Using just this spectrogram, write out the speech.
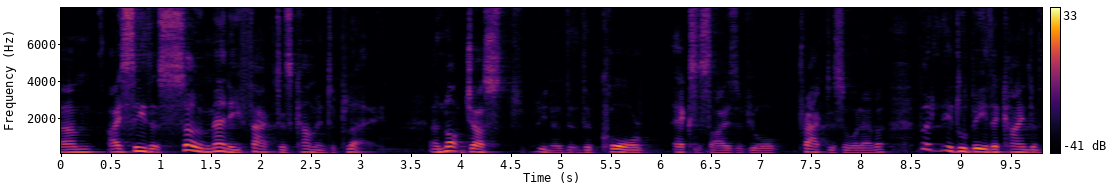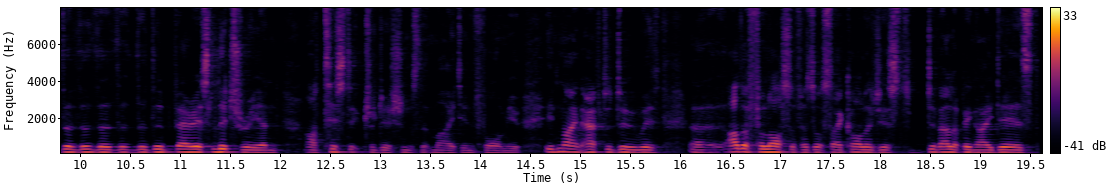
um, I see that so many factors come into play, and not just you know the, the core exercise of your practice or whatever, but it'll be the kind of the, the, the, the, various literary and artistic traditions that might inform you. It might have to do with uh, other philosophers or psychologists developing ideas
